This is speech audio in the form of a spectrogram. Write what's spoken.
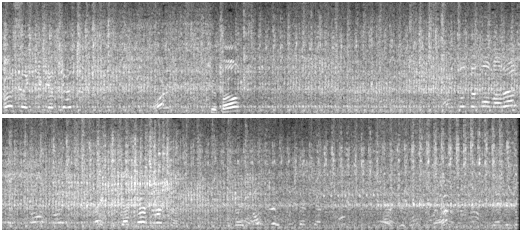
passe avec les 4 Je sais pas Elle est totalement malade, dis donc, Avec les 4 4 ça. Ça doit être en plus, les 4 4 Ouais, c'est bon. Il y a des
